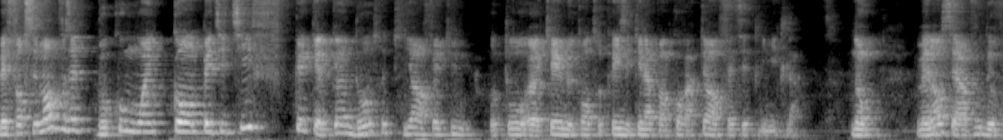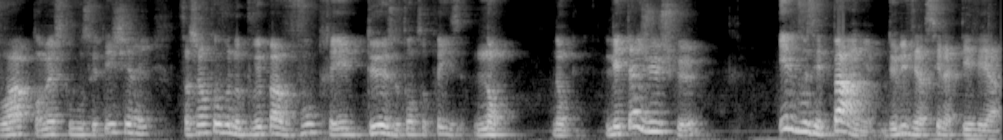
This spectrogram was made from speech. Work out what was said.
Mais forcément, vous êtes beaucoup moins compétitif que quelqu'un d'autre qui a en fait une auto, euh, qui a une auto-entreprise et qui n'a pas encore atteint en fait cette limite-là. Donc, maintenant, c'est à vous de voir comment est-ce que vous souhaitez gérer. Sachant que vous ne pouvez pas vous créer deux auto-entreprises. Non. Donc, l'État juge que il vous épargne de lui verser la TVA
